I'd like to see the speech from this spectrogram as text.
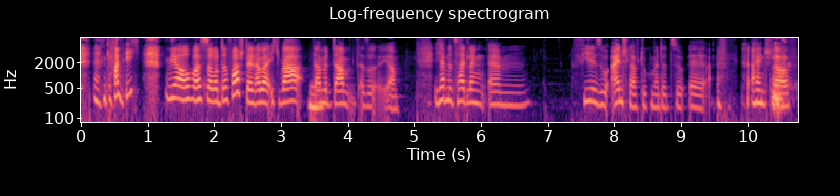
dann kann ich mir auch was darunter vorstellen. Aber ich war damit da, also ja, ich habe eine Zeit lang ähm, viel so Einschlafdokumentation, äh, Einschlaf,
